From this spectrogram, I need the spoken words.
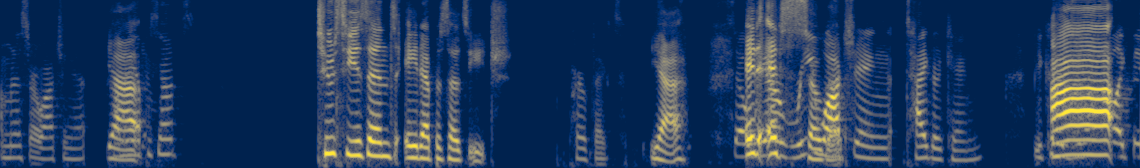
I'm gonna start watching it. Yeah. episodes? Two seasons, eight episodes each. Perfect. Yeah. So It- it's so rewatching Tiger King because ah. how, like they,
